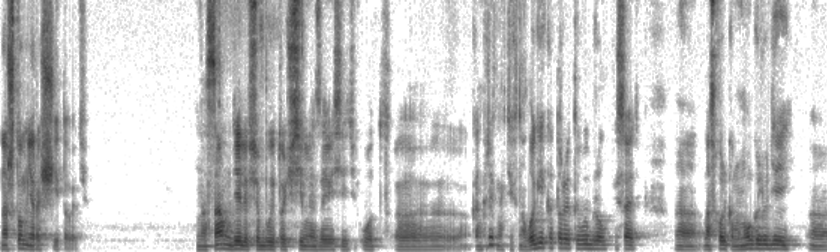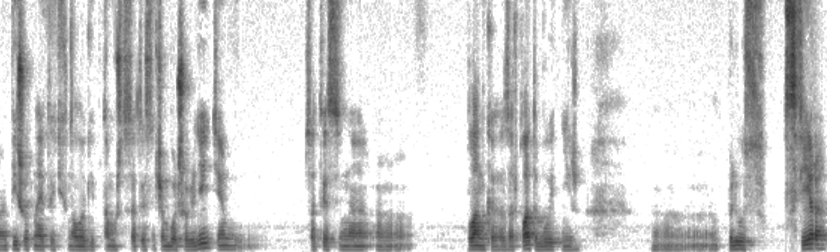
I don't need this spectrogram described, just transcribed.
на что мне рассчитывать? На самом деле все будет очень сильно зависеть от э, конкретных технологий, которые ты выбрал писать, э, насколько много людей э, пишут на этой технологии, потому что, соответственно, чем больше людей, тем, соответственно, э, планка зарплаты будет ниже. Э, плюс сфера,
